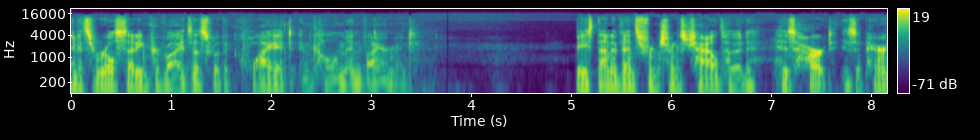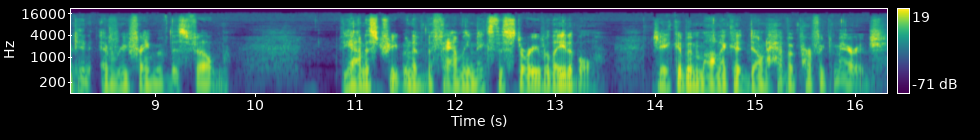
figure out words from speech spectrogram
and its rural setting provides us with a quiet and calm environment. Based on events from Chung's childhood, his heart is apparent in every frame of this film. The honest treatment of the family makes the story relatable. Jacob and Monica don't have a perfect marriage.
